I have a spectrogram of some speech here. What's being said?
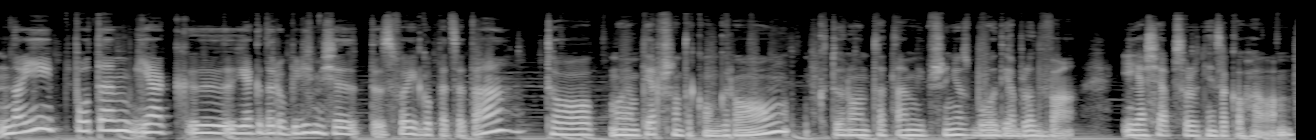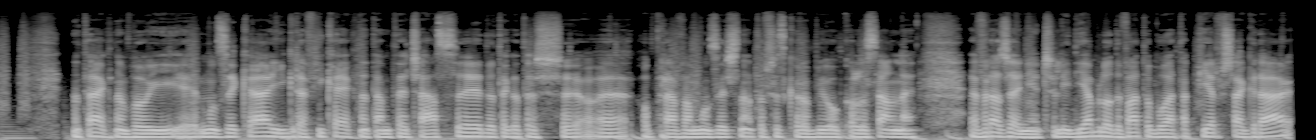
No i potem, jak, jak dorobiliśmy się swojego peceta, to moją pierwszą taką grą, którą tata mi przyniósł, było Diablo 2. I ja się absolutnie zakochałam. No tak, no bo i muzyka, i grafika jak na tamte czasy, do tego też oprawa muzyczna, to wszystko robiło kolosalne wrażenie. Czyli Diablo 2 to była ta pierwsza gra e,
